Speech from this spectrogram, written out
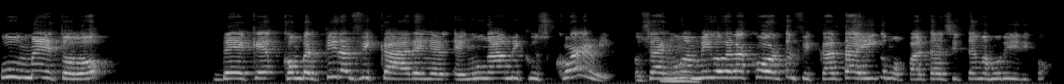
un método de que convertir al fiscal en, el, en un amicus query, o sea, en un amigo de la corte, el fiscal está ahí como parte del sistema jurídico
